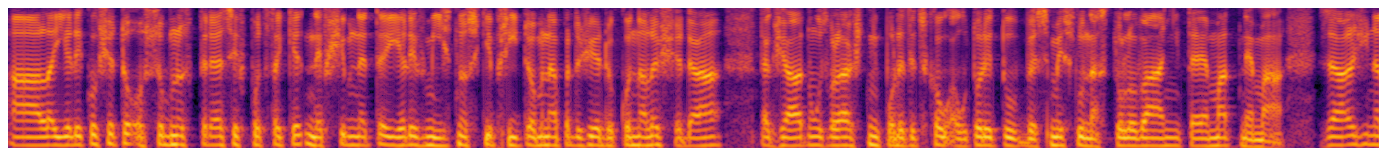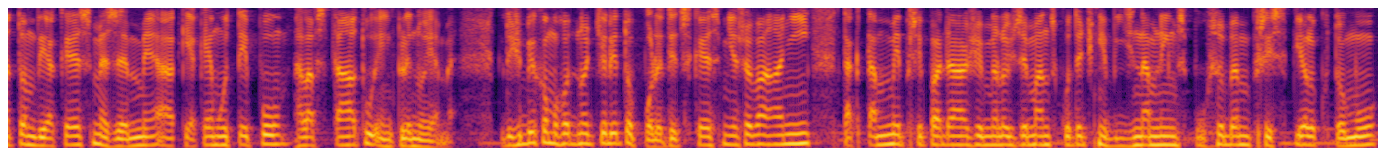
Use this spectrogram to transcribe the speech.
ale jelikož je to osobnost, které si v podstatě nevšimnete, jeli v místnosti přítomna, protože je dokonale šedá, tak žádnou zvláštní politickou autoritu ve smyslu nastolování témat nemá. Záleží na tom, v jaké jsme zemi a k jakému typu hlav státu inklinujeme. Když bychom hodnotili to politické směřování, tak tam mi připadá, že Miloš Zeman skutečně významným způsobem přispěl k tomu,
